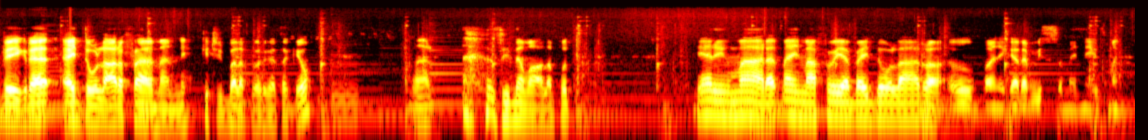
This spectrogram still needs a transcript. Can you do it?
végre egy dollárra felmenni. Kicsit belepörgetek, jó? Mert ez így nem állapot. Gyerünk már, hát menj már följebb egy dollárra. Ó, banyag, erre visszamegy, nézd meg.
